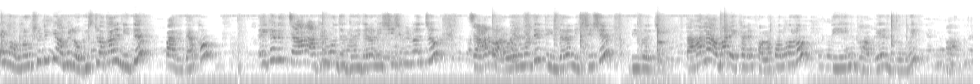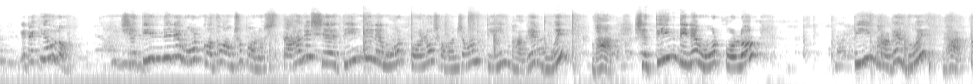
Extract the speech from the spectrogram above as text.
এই ভগ্নাংশটিকে আমি লঘিষ্ঠ আকারে নিতে পারি। দেখো এইখানে চার আটের মধ্যে দুই দ্বারা নিঃশেষে বিভাজ্য। চার বারো এর মধ্যে তিন দ্বারা নিঃশেষে বিভাজ্য। তাহলে আমার এখানে ফলাফল হলো তিন ভাগের দুই ভাগ। এটা কি হলো? সে তিন দিনে মোট কত অংশ পলস? তাহলে সে তিন দিনে মোট পড়ল সমান সমান তিন ভাগের দুই ভাগ। সে তিন দিনে মোট পড়ল তিন ভাগের দুই ভাগ। তো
